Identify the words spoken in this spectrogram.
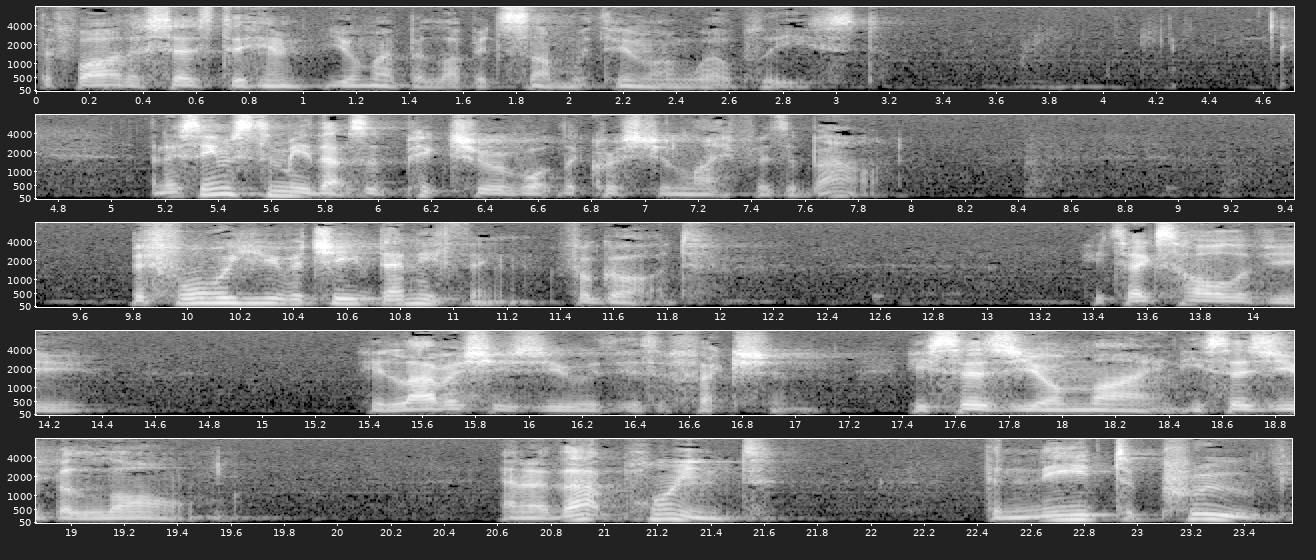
the Father says to him, You're my beloved Son, with whom I'm well pleased. And it seems to me that's a picture of what the Christian life is about. Before you've achieved anything for God, He takes hold of you, He lavishes you with His affection. He says, You're mine. He says, You belong. And at that point, the need to prove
